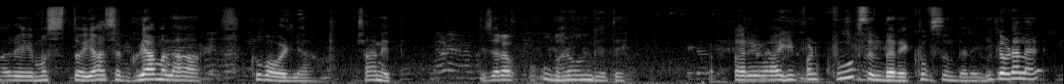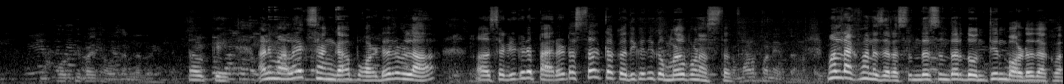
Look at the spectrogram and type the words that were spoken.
अरे मस्त या सगळ्या मला खूप आवडल्या. छान आहेत. जरा उभं राहून घेते. अरे वा ही पण खूप सुंदर आहे खूप सुंदर आहे. ही केवढ्याला आहे? ओके. आणि मला एक सांगा बॉर्डरला सगळीकडे पॅरट असतात का कधी कधी कमळ पण असतात? मला दाखवा ना जरा सुंदर सुंदर दोन तीन बॉर्डर दाखवा.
